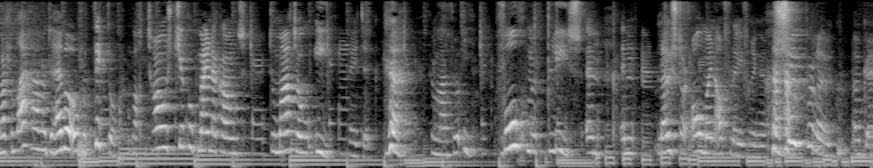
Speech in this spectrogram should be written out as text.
maar vandaag gaan we het hebben over TikTok. Wacht, trouwens, check op mijn account. Tomato I heet ik. Tomato I. Volg me, please. En, en luister al mijn afleveringen. Superleuk. Oké.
